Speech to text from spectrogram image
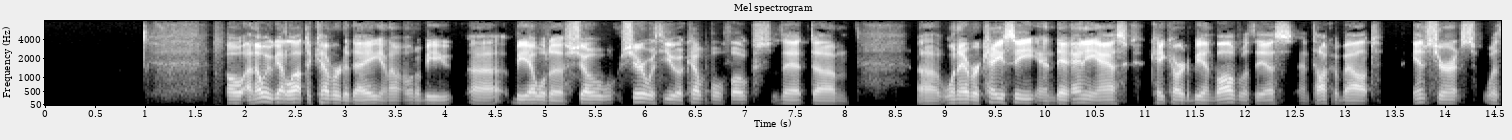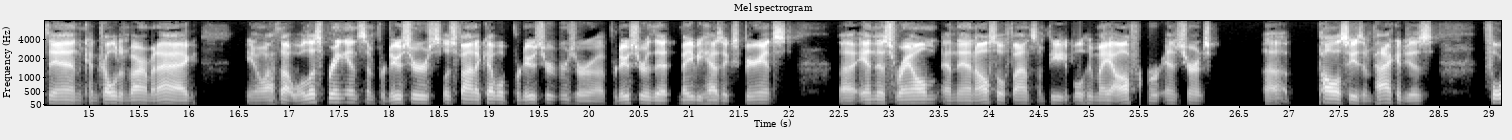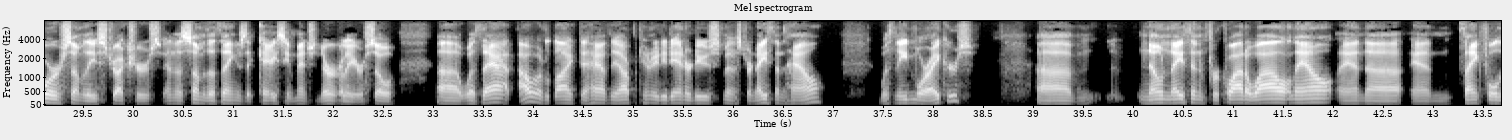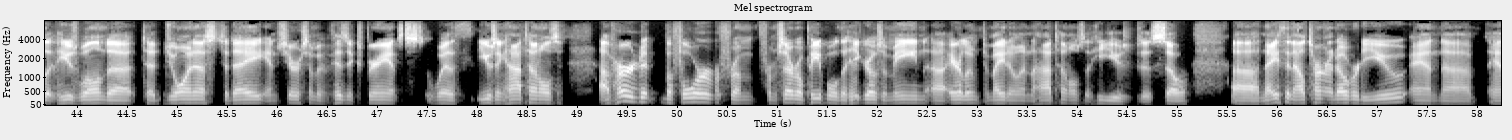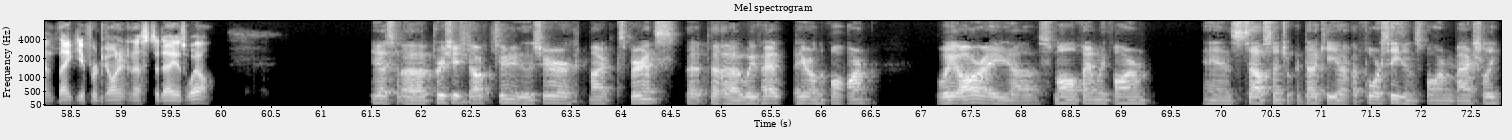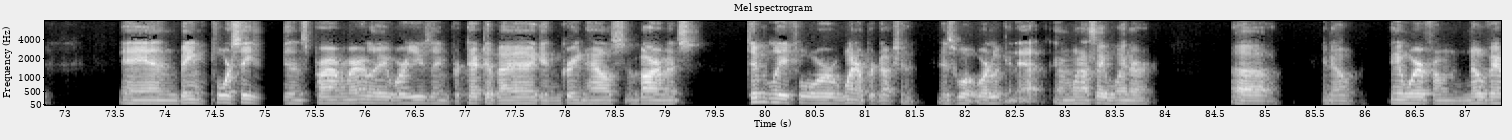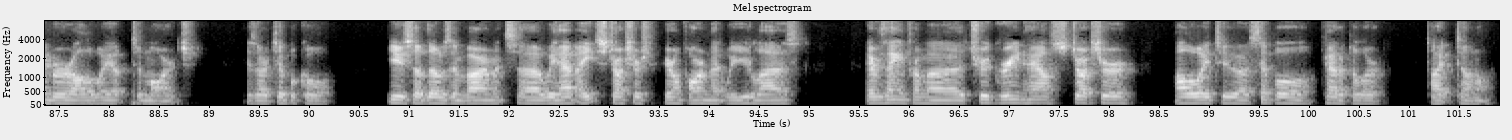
So I know we've got a lot to cover today, and I want to be uh, be able to show share with you a couple folks that um, uh, whenever Casey and Danny ask KCAR to be involved with this and talk about insurance within controlled environment ag, you know, I thought, well, let's bring in some producers. Let's find a couple producers or a producer that maybe has experience uh, in this realm, and then also find some people who may offer insurance uh, policies and packages for some of these structures and the, some of the things that Casey mentioned earlier. So, uh, with that, I would like to have the opportunity to introduce Mr. Nathan Howell with Need More Acres. Um, known Nathan for quite a while now, and uh, and thankful that he was willing to to join us today and share some of his experience with using high tunnels. I've heard it before from from several people that he grows a mean uh, heirloom tomato in the high tunnels that he uses. So, uh, Nathan, I'll turn it over to you, and uh, and thank you for joining us today as well. Yes, uh, appreciate the opportunity to share my experience that uh, we've had here on the farm. We are a uh, small family farm in South Central Kentucky, a Four Seasons farm actually. And being Four Seasons, primarily we're using protective ag and greenhouse environments, typically for winter production is what we're looking at. And when I say winter, uh, you know, anywhere from November all the way up to March is our typical use of those environments. Uh, we have eight structures here on farm that we utilize everything from a true greenhouse structure all the way to a simple caterpillar type tunnel.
